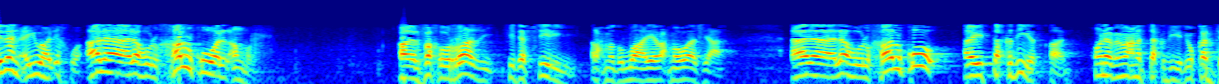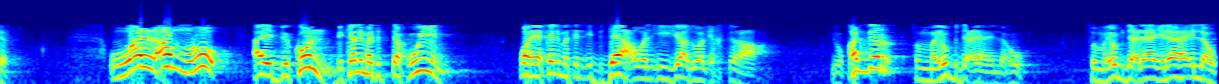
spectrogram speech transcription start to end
إذا أيها الإخوة ألا له الخلق والأمر. قال الفخر الرازي في تفسيره رحمة الله عليه رحمة واسعة. ألا له الخلق أي التقدير. قال هنا بمعنى التقدير يقدر. والأمر أي بكن بكلمة التكوين وهي كلمة الإبداع والإيجاد والاختراع. يقدر ثم يبدع لا إلا هو. ثم يبدع لا إله إلا هو.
